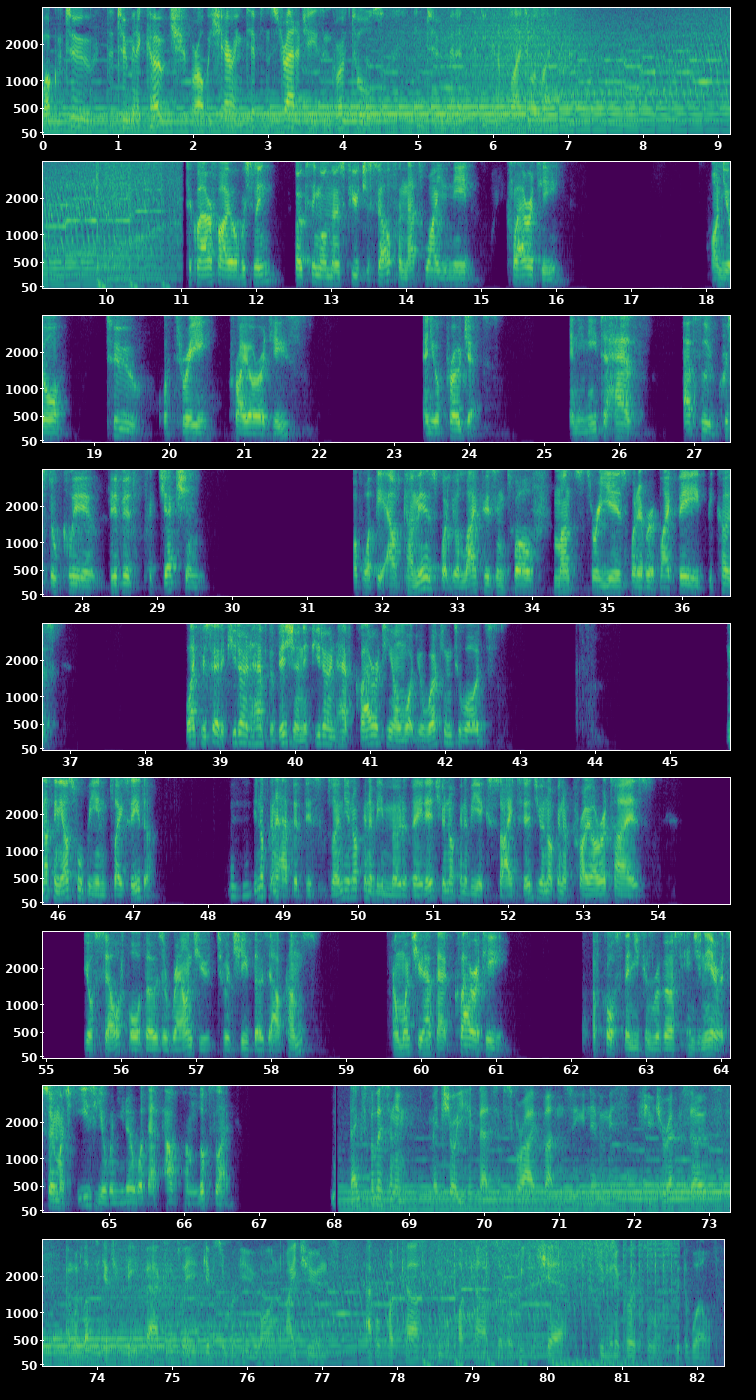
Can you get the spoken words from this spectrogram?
welcome to the Two Minute Coach, where I'll be sharing tips and strategies and growth tools in two minutes that you can apply to a lifetime. To clarify, obviously, focusing on those future self, and that's why you need clarity on your two or three priorities and your projects. And you need to have absolute crystal clear, vivid projection of what the outcome is, what your life is in 12 months, three years, whatever it might be. Because, like we said, if you don't have the vision, if you don't have clarity on what you're working towards, nothing else will be in place either. Mm-hmm. You're not going to have the discipline. You're not going to be motivated. You're not going to be excited. You're not going to prioritize yourself or those around you to achieve those outcomes. And once you have that clarity, of course, then you can reverse engineer it so much easier when you know what that outcome looks like. Thanks for listening. Make sure you hit that subscribe button so you never miss future episodes. And would love to get your feedback. So please give us a review on iTunes, Apple Podcasts, and Google Podcasts so that we can share two minute growth tools with the world.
